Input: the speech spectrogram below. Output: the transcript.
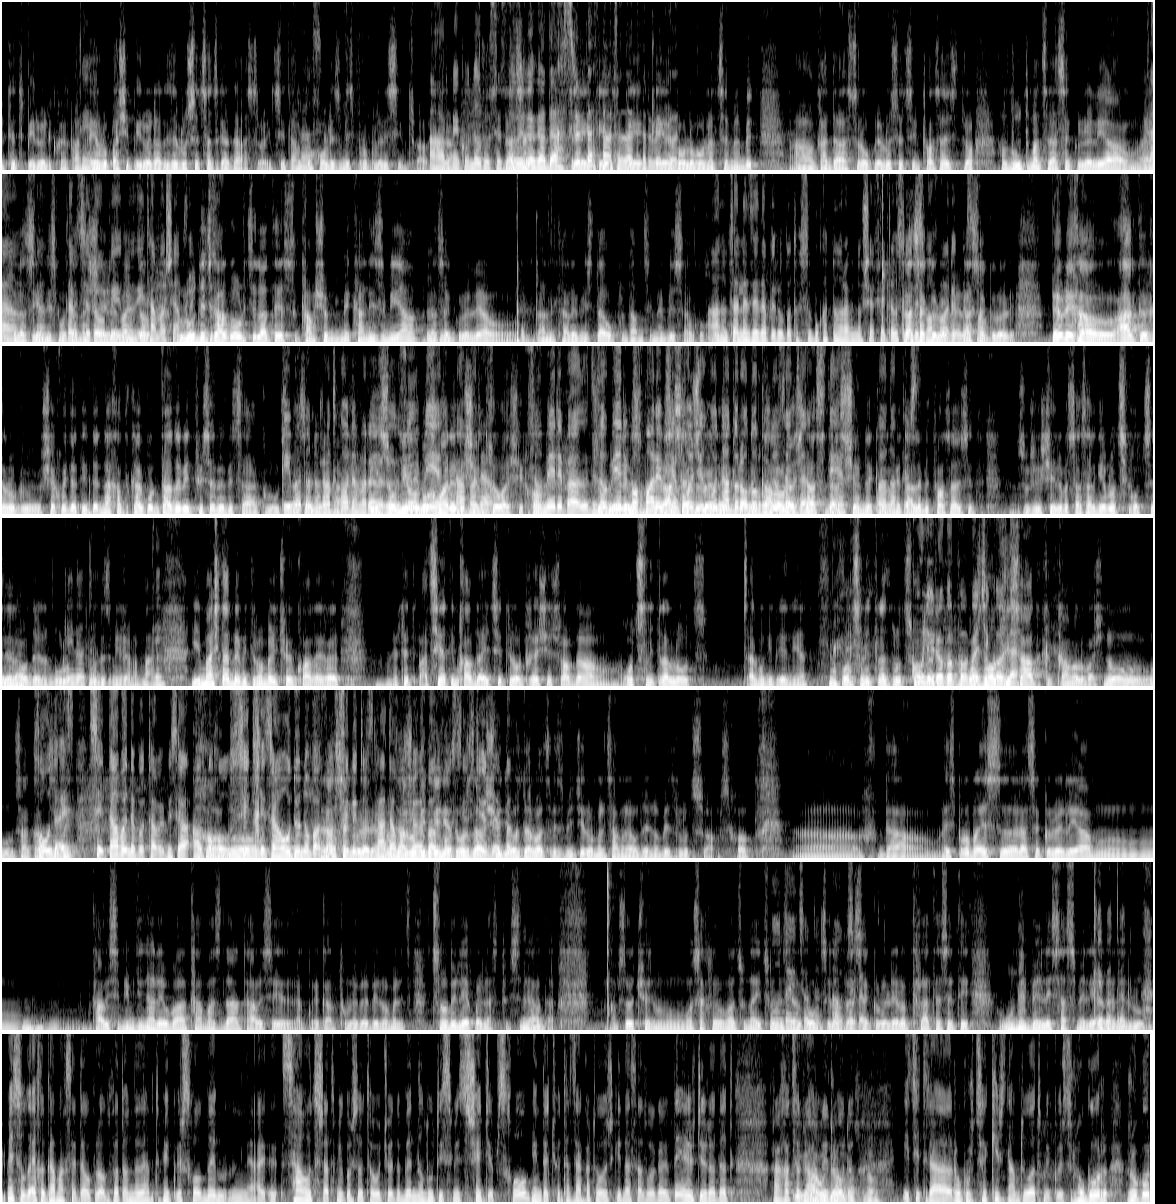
ერთ-ერთი პირველი ქვეყანა. ევროპაში პირველ ადგილზე რუსეთსაც გადაასწრო, იცით, ალკოჰოლიზმის პრობლემის სიმწვავე. არ მეგონა რუსეთს თვითონ გადაასწრებდა თათათერ მეგონა. ბოლო მონაცემებით გადაასწრო უკვე რუსეთს იმ თვალსაზრისით, რომ ლუდმაც რასაკვირველია, აი ახლა ზიანის მოტანა შეიძლება, იმიტომ რომ ლუდიც გარკვეულწილად ეს გამშვები მექანიზმია, რასაკვირველია განვითარების და უფრო დამძიმების ალკოჰოლიზმის. ანუ ძალიან ზედაპირულად სუბუქად ნურავინო შეხედავს ლუდის მოხმარებას. რასაკვირველია, რასაკვირველია. ბევრი ხა აქ შეხვიდეთ და ნახავთ გარკვეული დადებით თვისებებიც აქვს ლუდს. კი ბატონო, რა თქმა უნდა, მაგრამ ზომიერი მოხმარების შემთხვევაში, ხო? ზომიერება, ზომიერი მოხმარების შემთხვევაში ნატურალურ ორგანიზაციას და შემდეგ მეტალების თვალსაზრისით შეიძლება სასარგებლოც იყოს ცირე რაოდენობით ლუდის მიღება, მაგრამ იმ მასშტაბებით, რომელიც ჩვენ ყავს, ერთ-ერთი პაციენტი მყავდა, იცით, რომ დღეში სვავდა 20 ლიტრა ლუდს. წარმოგიდგენიათ 20 ლიტრას ლუდს გული როგორ ფორმაში კონდა 4 საათ განმავლობაში. ნუ საკმაოდ ხო და ეს დავანებოთ თავი მის ალკოჰოლის სითხის რაოდენობა 20 ליტრს გადამუშავება ხო წარმოგიდგენიათ 27-28 წლის ბიჭი რომელიც ამ რაოდენობის ლუდს სვავს ხო? და ეს პრობლემა ეს რასაკვირველია თავისი მიმდინარეობა აქვს ამას და თავისი გართულებები რომელიც ცნობილია ყველასთვის რა და აბსოლუტურად ჩვენ მოსახლეობაც უნდა იცოდეს გარკვეულწილად რასაკვირველია რომ თლათ ესეთი უნებელი სასმელი არ არის ლუდი. მე სულ ეხა გამახსენდა უბრალოდ ბატონო დავით მიკვირს ხოლმე საოცრად მიკვირს რომ ჩვენებენ ლუდის მის შეჯებს ხო? გინდა ჩვენთან საქართველოს გინდა საზღვარგარეთ და ერთჯერადად რაღაცა რაოდენობა იცით რა როგორც ექიმს ნამდვილად მიკვირს როგორ როგორ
